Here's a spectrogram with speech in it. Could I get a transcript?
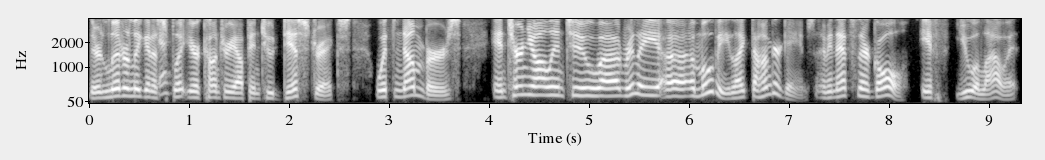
They're literally going to yes. split your country up into districts with numbers and turn y'all into uh, really a, a movie like The Hunger Games. I mean, that's their goal if you allow it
